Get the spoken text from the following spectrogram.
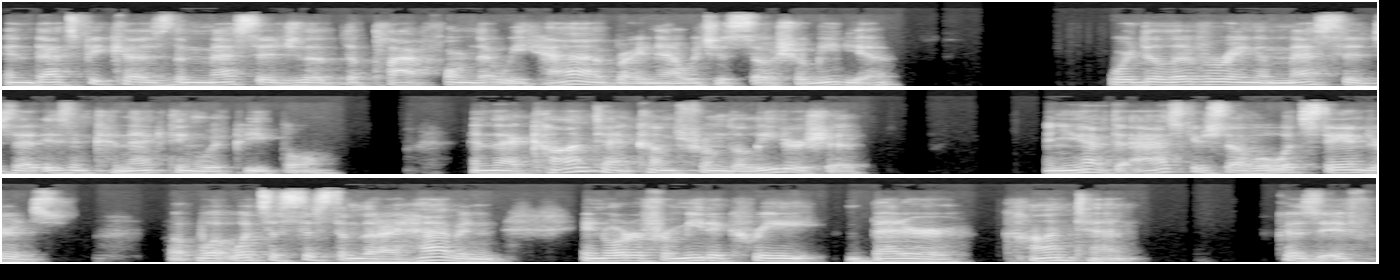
And that's because the message that the platform that we have right now, which is social media, we're delivering a message that isn't connecting with people. And that content comes from the leadership. And you have to ask yourself, well, what standards, what, what's a system that I have in, in order for me to create better content? Because if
